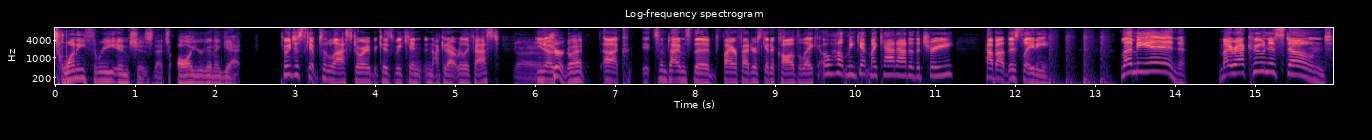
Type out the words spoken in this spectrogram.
23 inches. That's all you're going to get. Can we just skip to the last story because we can knock it out really fast? you know, sure, go ahead. uh, sometimes the firefighters get a call to like, "Oh, help me get my cat out of the tree." How about this lady? Let me in. My raccoon is stoned.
